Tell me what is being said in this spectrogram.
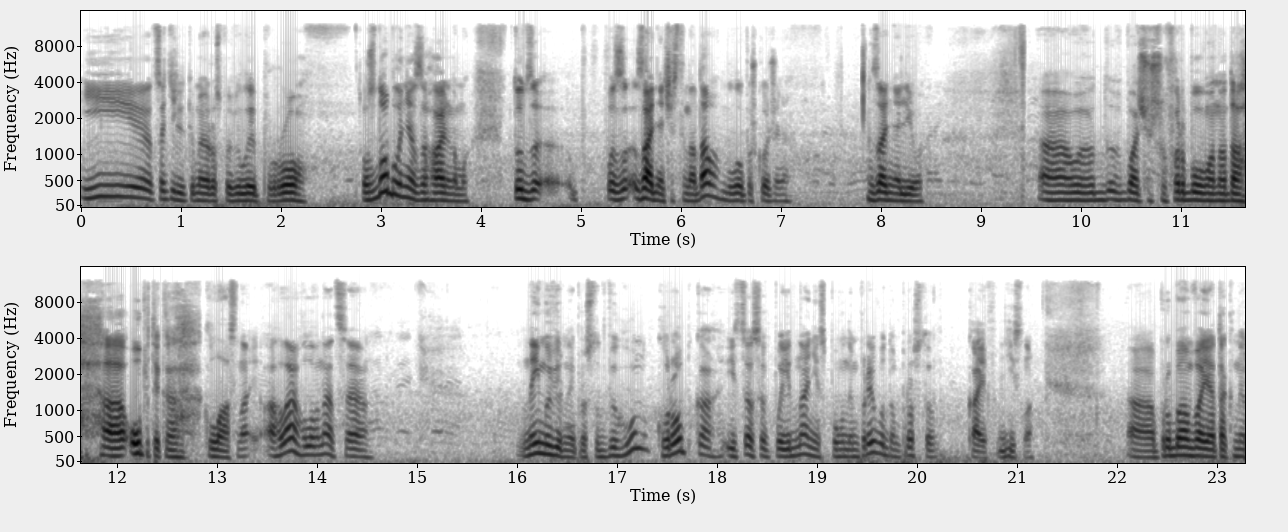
І це тільки ми розповіли про оздоблення загальному. Тут задня частина да, було пошкодження. Задня ліва. Бачу, що фарбовано, да. Оптика класна. Але головне це неймовірний просто двигун, коробка, і це все в поєднанні з повним приводом. Просто кайф, дійсно. Про BMW я так не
